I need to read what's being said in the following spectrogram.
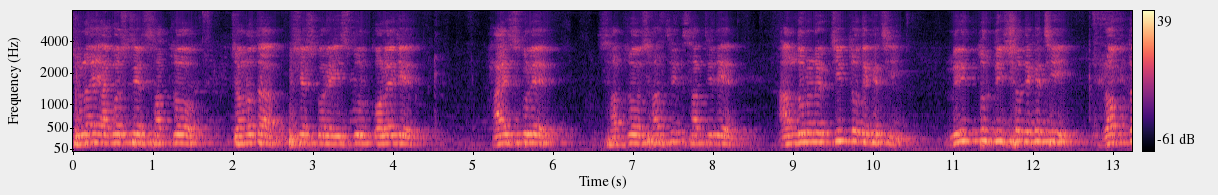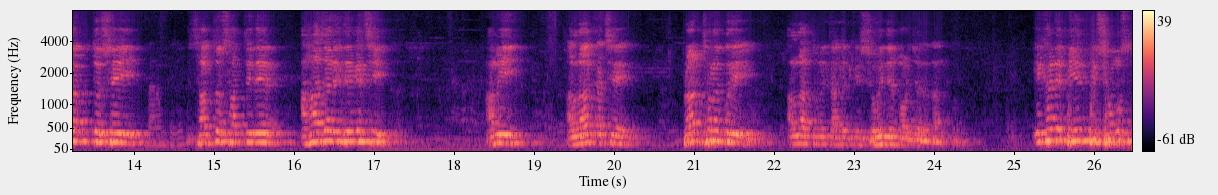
জুলাই আগস্টের ছাত্র জনতা, বিশেষ করে স্কুল কলেজের হাই স্কুলের ছাত্র ছাত্রী, ছাত্রীদের আন্দোলনের চিত্র দেখেছি, মৃত্যুর দৃশ্য দেখেছি, রক্তাক্ত সেই ছাত্র ছাত্রীদের আহাজারি দেখেছি। আমি আল্লাহর কাছে প্রার্থনা করি, আল্লাহ তুমি তাদেরকে শহীদের মর্যাদা দান করো। এখানে বিএনপির সমস্ত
